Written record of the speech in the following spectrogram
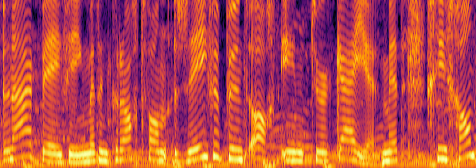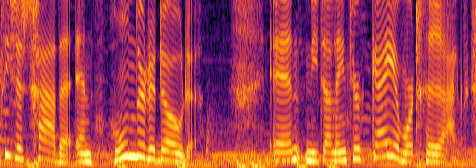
Een aardbeving met een kracht van 7,8 in Turkije met gigantische schade en honderden doden. En niet alleen Turkije wordt geraakt.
